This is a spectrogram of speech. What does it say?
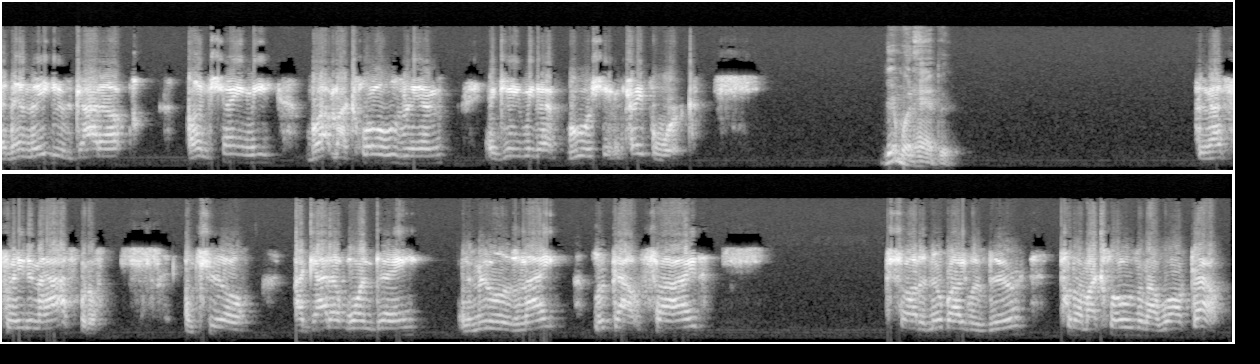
and then they just got up, unchained me, brought my clothes in, and gave me that bullshit and paperwork. Then what happened? Then I stayed in the hospital until I got up one day in the middle of the night, looked outside, saw that nobody was there, put on my clothes, and I walked out.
